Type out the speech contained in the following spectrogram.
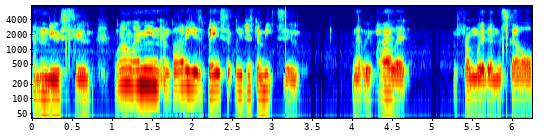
A new suit. Well, I mean, a body is basically just a meat suit that we pilot from within the skull.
